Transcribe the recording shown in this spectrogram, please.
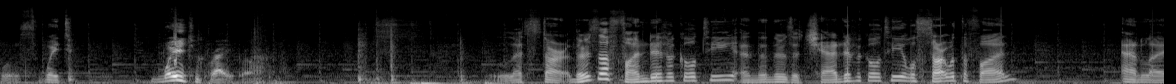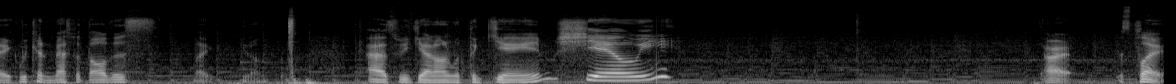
was way too, way too bright, bro. Let's start. There's a fun difficulty, and then there's a Chad difficulty. We'll start with the fun, and like we can mess with all this, like you know, as we get on with the game, shall we? All right. Let's play.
